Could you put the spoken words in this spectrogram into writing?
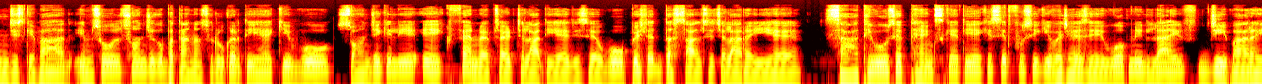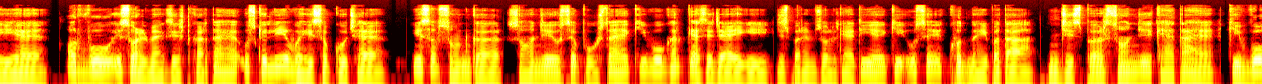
जिसके बाद बाद इमसोल सोंजे को बताना शुरू करती है कि वो सोंजे के लिए एक फ़ैन वेबसाइट चलाती है, जिसे वो पिछले दस साल से चला रही है। साथ ही वो उसे थैंक्स कहती है कि सिर्फ़ उसी की वजह से वो अपनी लाइफ जी पा रही है और वो इस वर्ल्ड में एग्जिस्ट करता है, उसके लिए वही सब कुछ है। ये सब सुनकर सौंजे उससे पूछता है कि वो घर कैसे जाएगी, जिस पर इमसोल कहती है कि उसे खुद नहीं पता, जिस पर सौंजे कहता है कि वो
